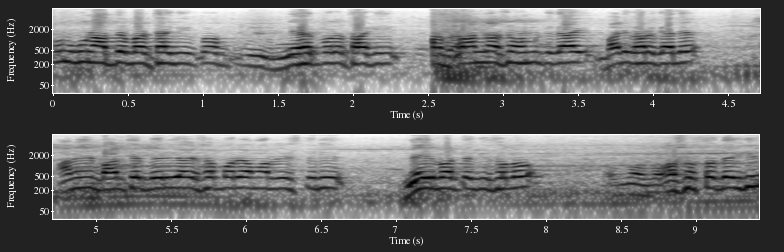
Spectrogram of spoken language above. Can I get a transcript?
কোন কোন হাতে বাড়ি থাকি মেহেরপুরে থাকি। আমার বান্না সহমকে যাই বাড়ি ঘরে গেলে। আমি বাড়িতে বেরিয়ে আসার পরে আমার স্ত্রী মেয়ের বাড়িতে হলো অসুস্থ দেখি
